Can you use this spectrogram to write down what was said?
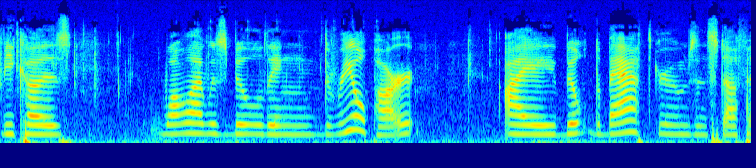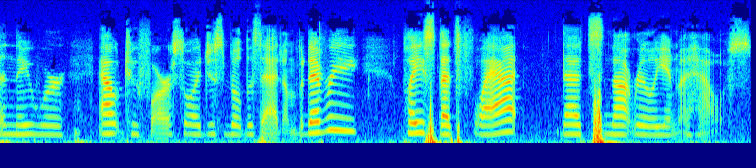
because while I was building the real part, I built the bathrooms and stuff and they were out too far, so I just built this add-on. But every place that's flat, that's not really in my house.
